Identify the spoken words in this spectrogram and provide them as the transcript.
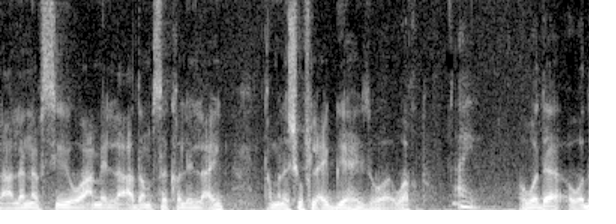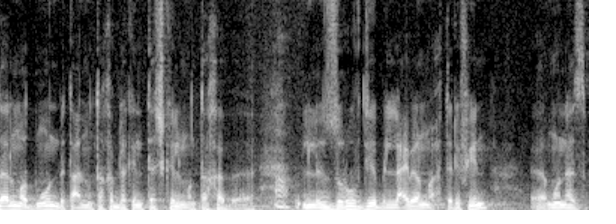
على نفسي وأعمل عدم ثقة للعيب. طب ما أنا أشوف لعيب جاهز وأخده. أيوه. هو ده هو ده المضمون بتاع المنتخب لكن تشكيل المنتخب آه. آه. للظروف دي باللعيبه المحترفين. مناسبة.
